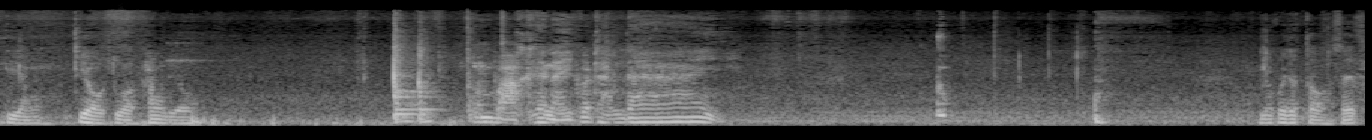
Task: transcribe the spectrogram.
เอียงเกี่ยวตัวข้างเดียวำบากแค่ไหนก็ทำได้ แล้วก็จะต่อสายไฟ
